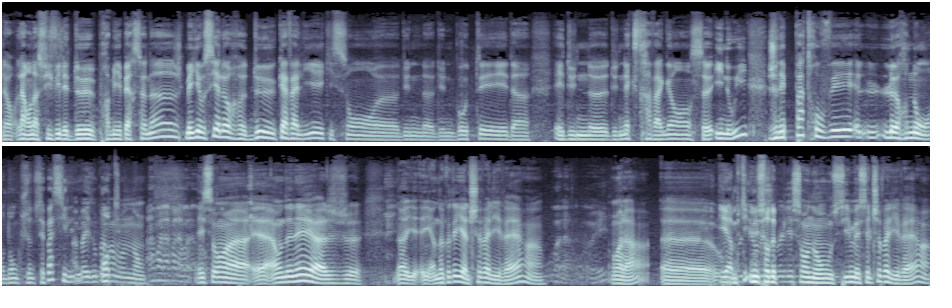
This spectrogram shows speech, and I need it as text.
Alors là, on a suivi les deux premiers personnages, mais il y a aussi alors deux cavaliers qui sont euh, d'une beauté et d'une extravagance inouïe. Je n'ai pas trouvé leur nom, donc je ne sais pas s'ils... Ah bah, ils n'ont pas vraiment de nom. Ah, voilà, voilà, voilà. Ils sont, euh, à un moment donné, euh, je... d'un côté, il y a le chevalier vert. Voilà. Oui. Voilà. Euh, et un petit, une sorte de... son nom aussi, mais c'est le chevalier vert.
